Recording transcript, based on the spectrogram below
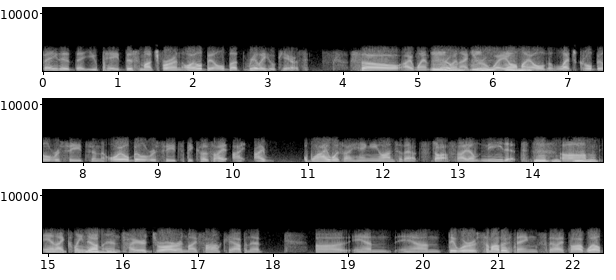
faded that you paid this much for an oil bill, but really, who cares? So I went through mm-hmm, and I threw mm-hmm, away all my mm-hmm. old electrical bill receipts and oil bill receipts because I I I why was I hanging on to that stuff? I don't need it. Mm-hmm, um mm-hmm, and I cleaned mm-hmm. out an entire drawer in my file cabinet uh and and there were some other things that I thought, well,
